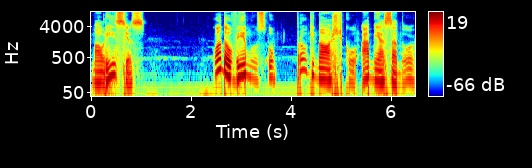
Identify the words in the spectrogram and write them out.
Maurícias, quando ouvimos o prognóstico ameaçador,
